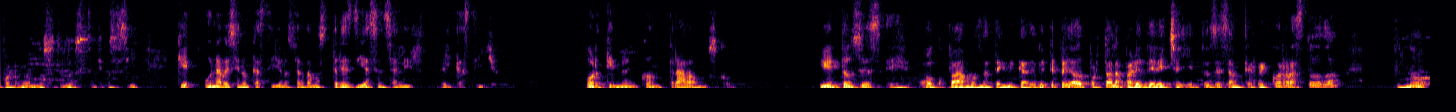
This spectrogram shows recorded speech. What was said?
por lo menos nosotros lo sentimos así, que una vez en un castillo nos tardamos tres días en salir del castillo, porque no encontrábamos cómo. Y entonces eh, ocupábamos la técnica de vete pegado por toda la pared derecha, y entonces aunque recorras todo, pues no,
